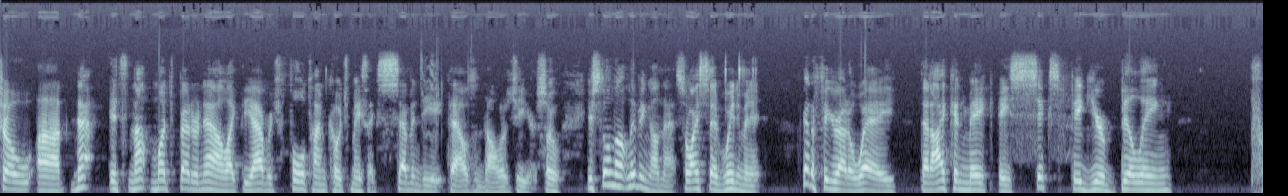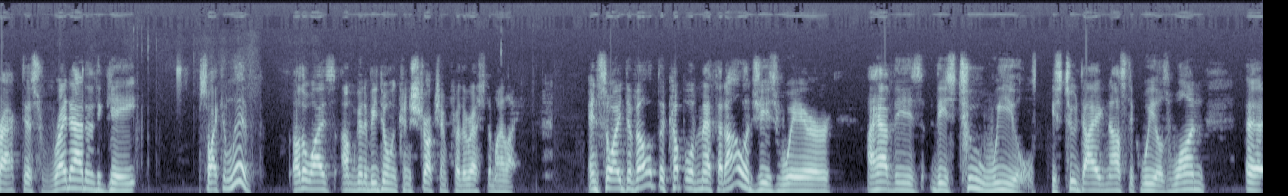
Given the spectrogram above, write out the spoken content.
So uh, that it's not much better now. Like the average full-time coach makes like seventy-eight thousand dollars a year. So you're still not living on that. So I said, wait a minute, I've got to figure out a way that I can make a six-figure billing practice right out of the gate, so I can live. Otherwise, I'm going to be doing construction for the rest of my life. And so I developed a couple of methodologies where I have these these two wheels, these two diagnostic wheels. One uh,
